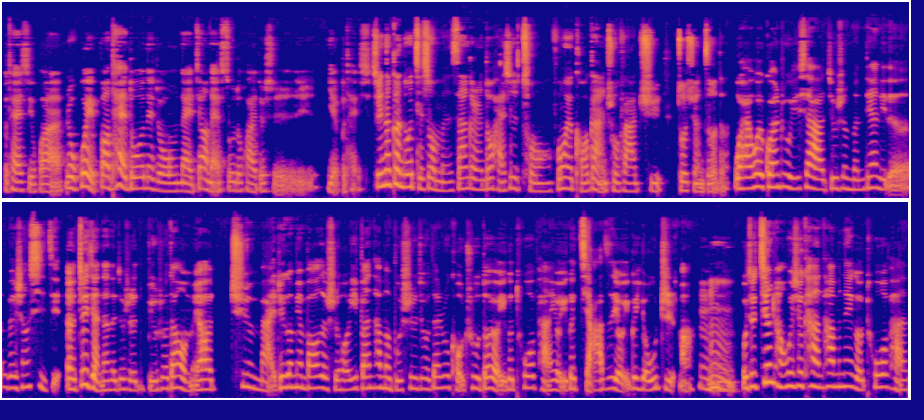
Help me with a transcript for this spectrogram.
不太喜欢肉桂放太多那种奶酱奶酥的话，就是也不太行。所以那更多其实我们三个人都还是从风味口感出发去。做选择的，我还会关注一下，就是门店里的卫生细节。呃，最简单的就是，比如说，当我们要去买这个面包的时候，一般他们不是就在入口处都有一个托盘，有一个夹子，有一个油纸嘛？嗯，我就经常会去看他们那个托盘，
